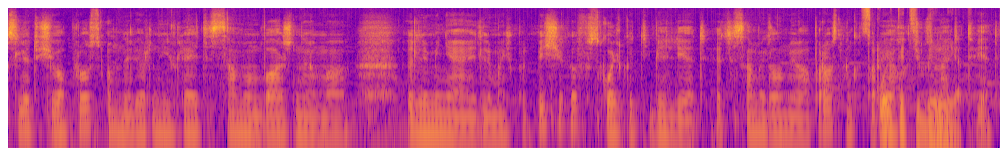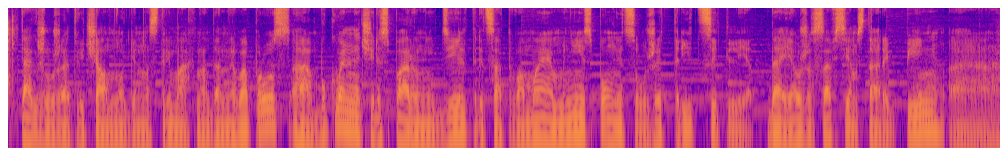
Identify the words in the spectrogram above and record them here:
Следующий вопрос, он, наверное, является самым важным э, для меня и для моих подписчиков. Сколько тебе лет? Это самый главный вопрос, на который Сколько я хочу тебе знать лет? ответ. Также уже отвечал многим на стримах на данный вопрос. А буквально через пару недель, 30 мая, мне исполнится уже 30 лет. Да, я уже совсем старый пень. А...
